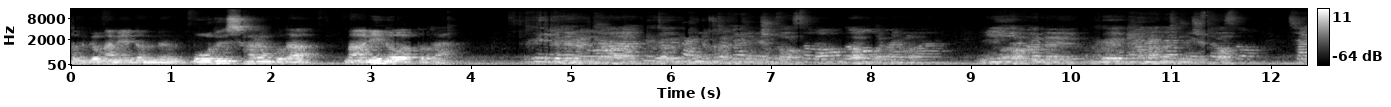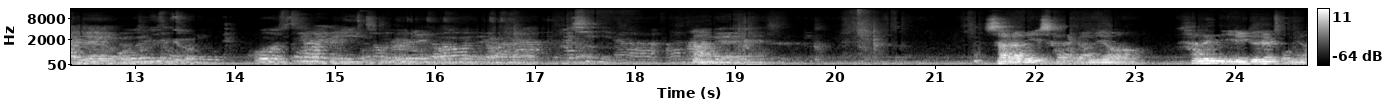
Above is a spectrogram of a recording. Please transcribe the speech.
헌금함에 넣는 모든 사람보다 많이 넣었도다. 그들은 다 부족한 중간 중에서 넣어보니와 이 과부는 그 가난한 중에서 자기의 모든 소유 곧 생활비 전부를 넣어보니라 하시니라 아멘 사람이 살아가며 하는 일들을 보면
